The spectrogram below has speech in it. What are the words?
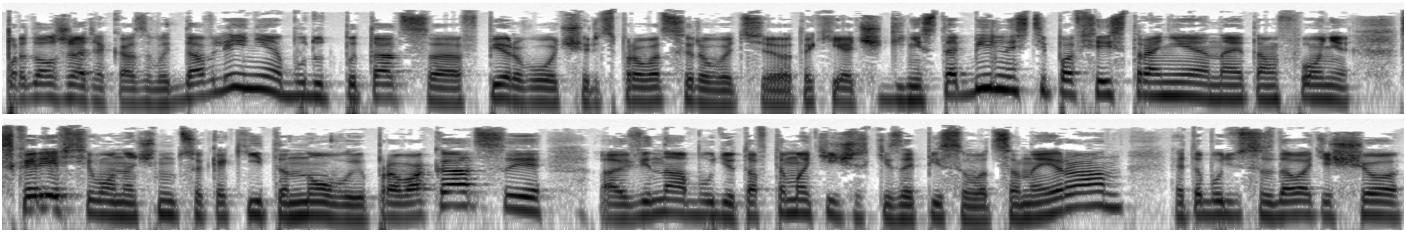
продолжать оказывать давление, будут пытаться в первую очередь спровоцировать э, такие очаги нестабильности по всей стране на этом фоне. Скорее всего, начнутся какие-то новые провокации, э, вина будет автоматически записываться на Иран, это будет создавать еще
